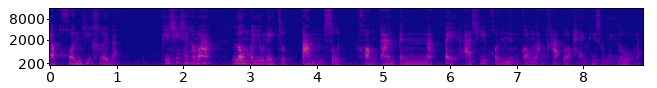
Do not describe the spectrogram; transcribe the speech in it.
กับคนที่เคยแบบพิชชี่ใช้คำว่า ลงไปอยู่ในจุดต่ำสุดของการเป็นนักเตะอาชีพคนหนึ่งกองหลังค่าตัวแพงที่สุดในโลกอะ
